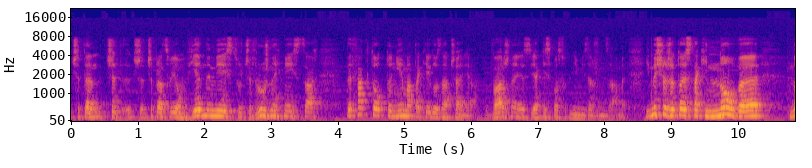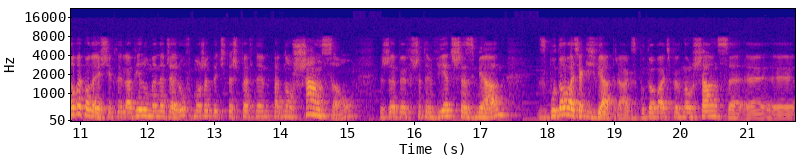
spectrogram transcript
czy, ten, czy, czy, czy pracują w jednym miejscu, czy w różnych miejscach. De facto to nie ma takiego znaczenia. Ważne jest, w jaki sposób nimi zarządzamy. I myślę, że to jest takie nowe, nowe podejście, które dla wielu menedżerów może być też pewnym, pewną szansą, żeby przy tym wietrze zmian zbudować jakiś wiatrak, zbudować pewną szansę, e, e, e,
